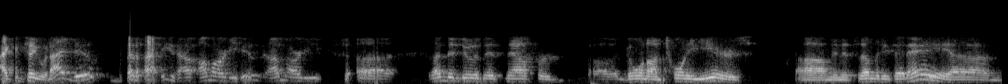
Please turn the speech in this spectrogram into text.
I can tell you what I do, but I, you know, I'm already, I'm already, uh, I've been doing this now for uh, going on 20 years. Um, and if somebody said, "Hey," um,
